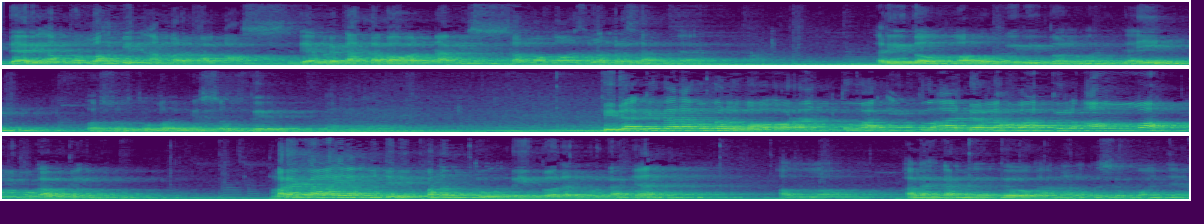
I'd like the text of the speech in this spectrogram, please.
dari Abdullah bin Amr al-As dia berkata bahwa Nabi SAW bersabda ridallahu fi ridal walidain wa suhtullah fi suhtil tidak kita ragukan bahwa orang tua itu adalah wakil Allah di muka bumi ini. Mereka lah yang menjadi penentu ridho dan murkanya Allah. Oleh karena itu, anak-anakku semuanya,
